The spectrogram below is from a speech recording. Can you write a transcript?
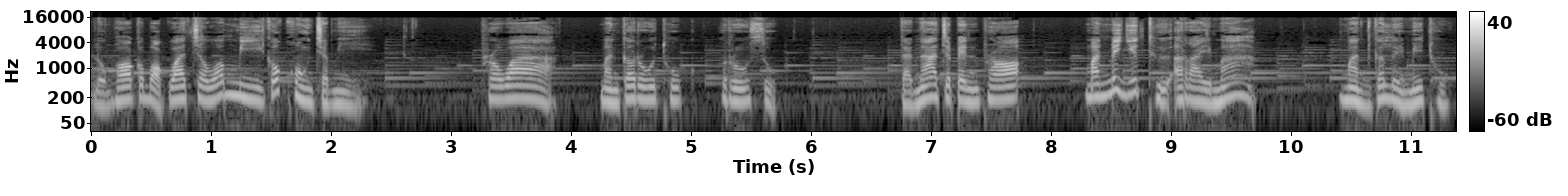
หลวงพ่อก็บอกว่าจะว่ามีก็คงจะมี เพราะว่ามันก็รู้ทุกข์รู้สุข แต่น่าจะเป็นเพราะมันไม่ยึดถืออะไรมาก มันก็เลยไม่ทุกข์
